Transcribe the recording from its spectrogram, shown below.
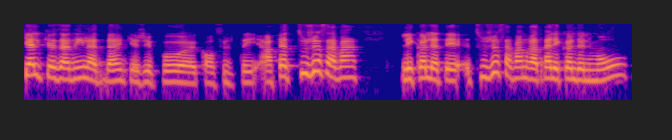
quelques années là-dedans que je n'ai pas consulté. En fait, tout juste avant l'école de tout juste avant de rentrer à l'école de l'humour,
